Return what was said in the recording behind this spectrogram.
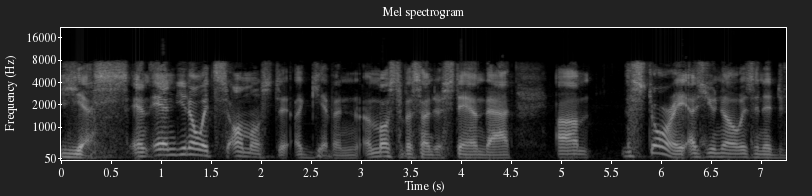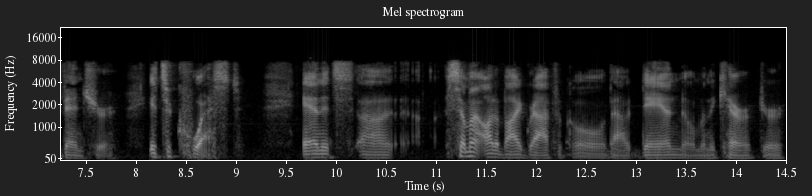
Yes, and and you know it's almost a given. Most of us understand that. Um, the story, as you know, is an adventure. It's a quest, and it's uh, semi-autobiographical about Dan Millman, the character.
